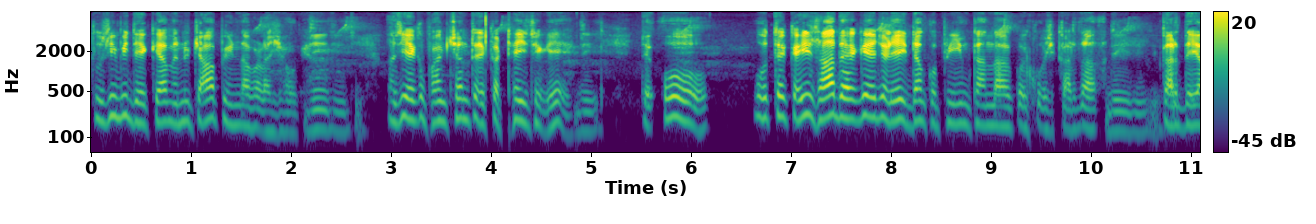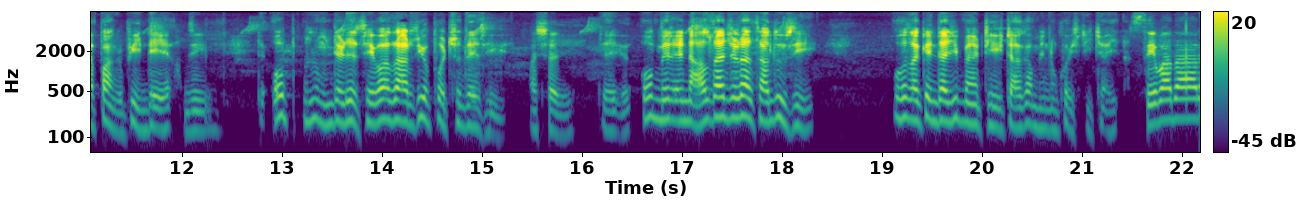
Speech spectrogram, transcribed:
ਤੁਸੀਂ ਵੀ ਦੇਖਿਆ ਮੈਨੂੰ ਚਾਹ ਪੀਣ ਦਾ ਬੜਾ ਸ਼ੌਕ ਹੈ ਜੀ ਜੀ ਜੀ। ਅਸੀਂ ਇੱਕ ਫੰਕਸ਼ਨ ਤੇ ਇਕੱਠੇ ਹੀ ਸੀਗੇ। ਜੀ। ਤੇ ਉਹ ਉੱਥੇ ਕਈ ਸਾਧ ਹੈਗੇ ਜਿਹੜੇ ਇਦਾਂ ਕੋਈ ਫੀਮ ਖਾਂਦਾ ਕੋਈ ਕੁਛ ਕਰਦਾ। ਜੀ ਜੀ ਜੀ। ਕਰਦੇ ਆ ਭੰਗ ਪੀਂਦੇ ਆ। ਜੀ। ਤੇ ਉਹ ਜਿਹੜੇ ਸੇਵਾਦਾਰ ਸੀ ਉਹ ਪੁੱਛਦੇ ਸੀ। ਅੱਛਾ ਜੀ। ਤੇ ਉਹ ਮੇਰੇ ਨਾਲ ਦਾ ਜਿਹੜਾ ਸਾਧੂ ਸੀ ਉਹ ਤਾਂ ਕਹਿੰਦਾ ਜੀ ਮੈਂ ਠੀਕ ਠਾਕ ਆ ਮੈਨੂੰ ਕੁਛ ਨਹੀਂ ਚਾਹੀਦਾ। ਸੇਵਾਦਾਰ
